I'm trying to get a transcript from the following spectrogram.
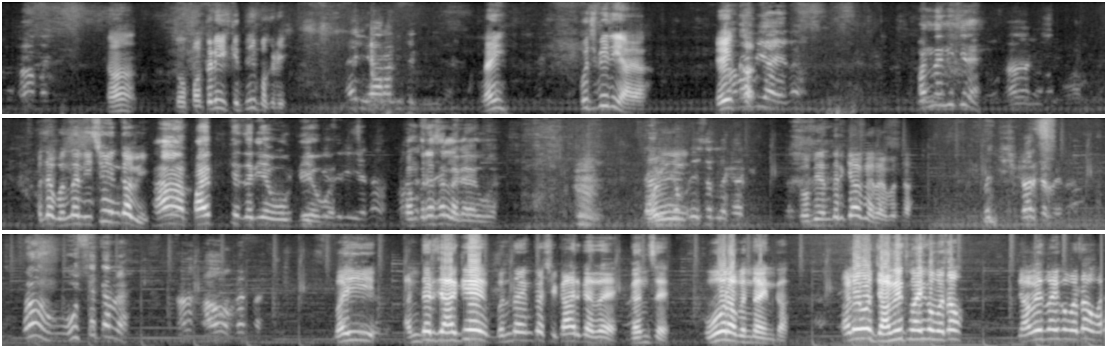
हाँ तो पकड़ी कितनी पकड़ी? नहीं कुछ भी नहीं आया। एक भी आया ना। बंदा नीचे है? अच्छा बंदा नीचे है इनका भी? हाँ पाइप के ज़रिए वो किया हुआ है। कंप्रेसर लगाया हुआ है। कंप्रेसर लगा के। तो अभी अंदर क्या कर रहा है बंदा शिकार कर रहा है ना। हाँ, उससे कर रहा है। हाँ, आओ कर रहा है। भाई अंदर जाके बंदा इनका शिकार कर रहा है गन से। वो रहा बंदा इनका। अरे वो जावेद भाई को बताओ। जावेद भाई को बताओ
